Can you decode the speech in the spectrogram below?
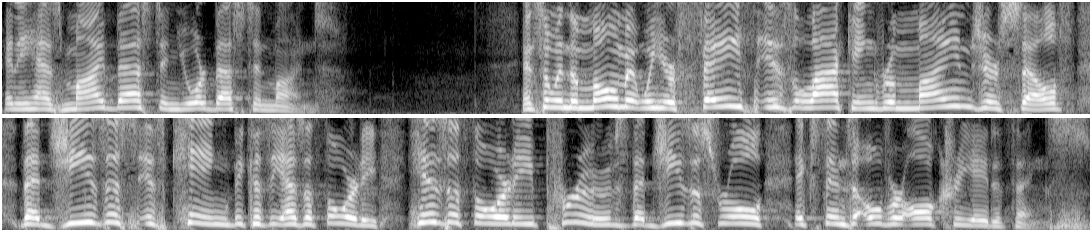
and He has my best and your best in mind. And so, in the moment when your faith is lacking, remind yourself that Jesus is king because he has authority. His authority proves that Jesus' rule extends over all created things.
